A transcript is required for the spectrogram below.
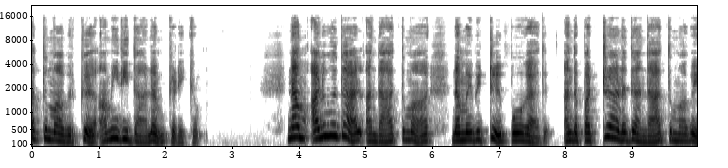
ஆத்மாவிற்கு அமைதி தானம் கிடைக்கும். நாம் அழுவதால் அந்த ஆத்மா நம்மை விட்டு போகாது. அந்த பற்றானது அந்த ஆத்மாவை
